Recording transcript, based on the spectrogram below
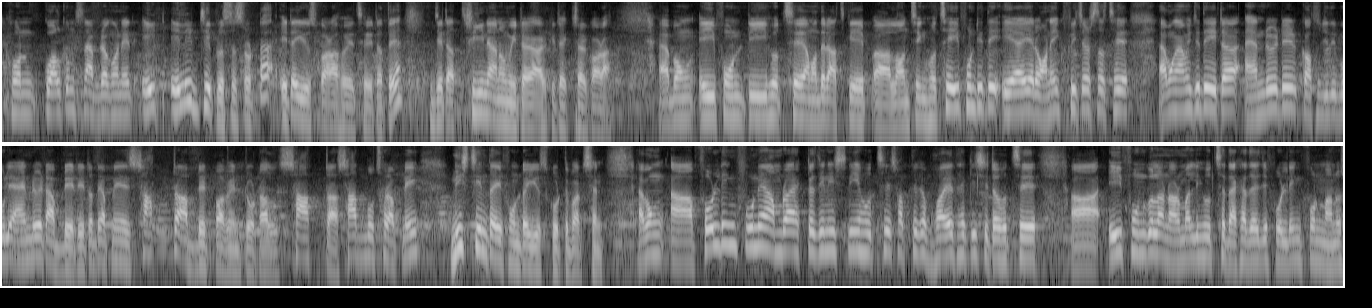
এখন কোয়ালকম স্ন্যাপড্রাগনের এইট এলিট যে প্রসেসরটা এটা ইউজ করা হয়েছে এটাতে, যেটা থ্রি ন্যানোমিটার আর্কিটেকচার করা। এবং এই ফোনটি হচ্ছে আমাদের আজকে লঞ্চিং হচ্ছে। এই ফোনটিতে এআই এর অনেক ফিচার্স আছে, এবং আমি যদি এটা অ্যান্ড্রয়েডের কথা যদি বলি অ্যান্ড্রয়েড আপডেট এটাতে আপনি সাতটা আপডেট পাবেন টোটাল সাতটা, সাত বছর আপনি নিশ্চিন্তায় এই ফোনটা ইউজ করতে পারছেন। এবং ফোল্ডিং ফোনে আমরা একটা জিনিস নিয়ে হচ্ছে সব থেকে ভয়ে থাকি, সেটা হচ্ছে এই ফোনগুলো নর্মালি হচ্ছে দেখা যায় যে ফোল্ডিং ফোন মানুষ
